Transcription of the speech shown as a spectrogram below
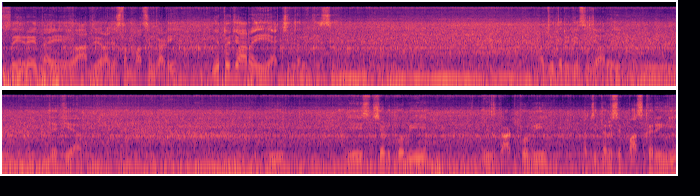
सही रहता है आर जे राजस्थान पासिंग गाड़ी, ये तो जा रही है अच्छी तरीके से। अच्छे तरीके से जा रही है। देखिए आप। ये इस चढ़ को भी, इस घाट को भी अच्छी तरह से पास करेंगी।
